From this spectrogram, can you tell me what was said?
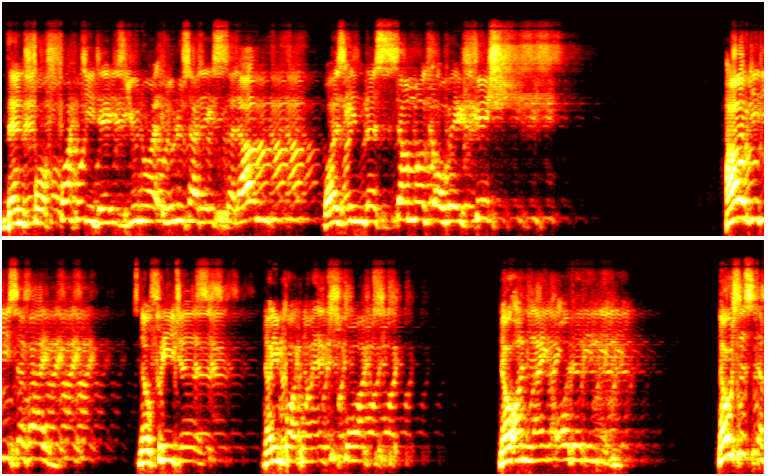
then for 40 days Yunus alayhi salam was in the stomach of a fish. How did he survive? No fridges, no import, no export, no online ordering, no system,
